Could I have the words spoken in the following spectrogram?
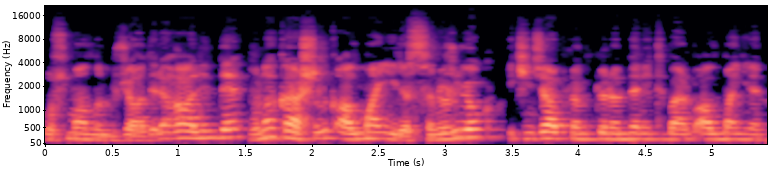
Osmanlı mücadele halinde. Buna karşılık Almanya ile sınırı yok. İkinci Abdülhamit döneminden itibaren Almanya ile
